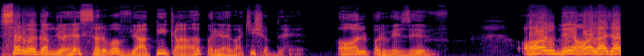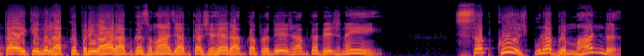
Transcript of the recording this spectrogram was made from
सर्वगम जो है, सर्वव्यापी का पर्यायवाची शब्द है। ऑल परवेजिव ऑल में ऑल आ जाता है, केवल आपका परिवार, आपका समाज, आपका शहर, आपका प्रदेश, आपका देश नहीं। सब कुछ पूरा ब्रह्मांड।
